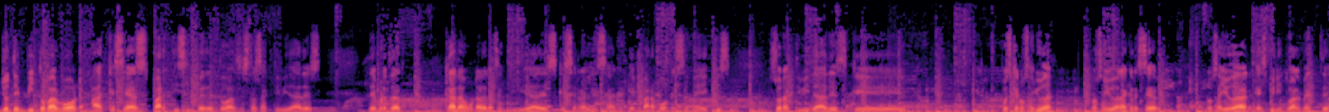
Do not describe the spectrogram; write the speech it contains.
yo te invito, Barbón, a que seas partícipe de todas estas actividades. De verdad, cada una de las actividades que se realizan en Barbones MX son actividades que, pues que nos ayudan, nos ayudan a crecer, nos ayudan espiritualmente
